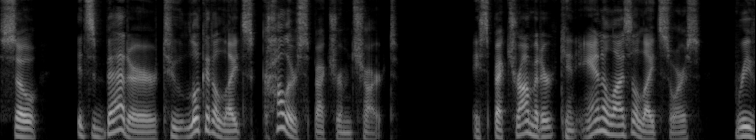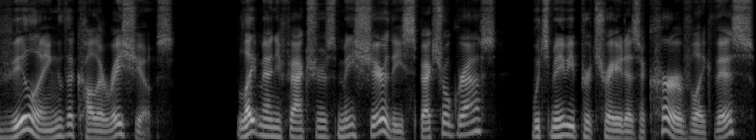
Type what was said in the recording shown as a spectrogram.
So it's better to look at a light's color spectrum chart. A spectrometer can analyze a light source, revealing the color ratios. Light manufacturers may share these spectral graphs which may be portrayed as a curve like this,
